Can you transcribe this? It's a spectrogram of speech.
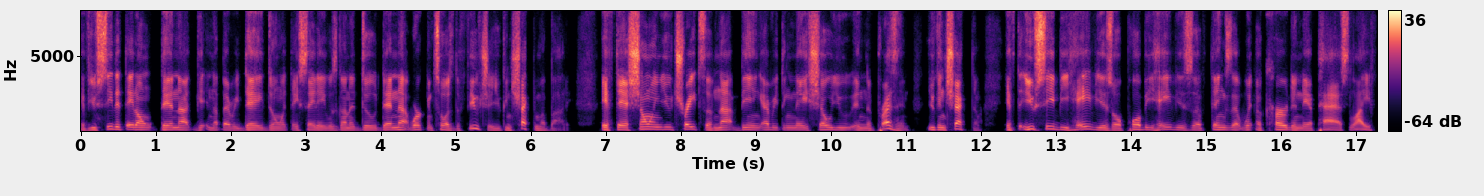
If you see that they don't, they're not getting up every day doing what they say they was gonna do, they're not working towards the future. You can check them about it. If they're showing you traits of not being everything they show you in the present, you can check them. If you see behaviors or poor behaviors of things that w- occurred in their past life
